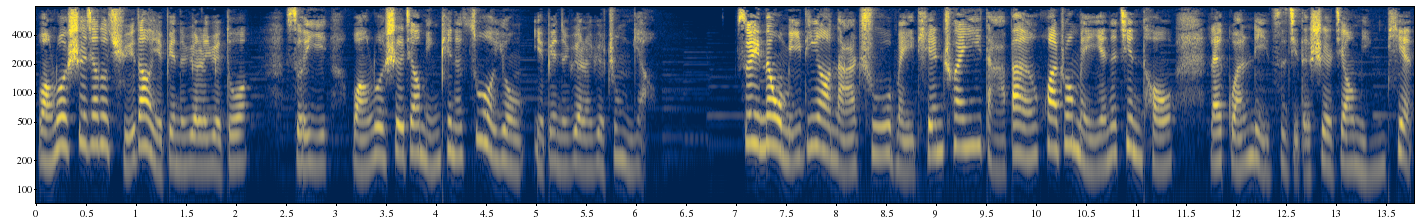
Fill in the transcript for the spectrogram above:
网络社交的渠道也变得越来越多，所以网络社交名片的作用也变得越来越重要。所以呢，我们一定要拿出每天穿衣打扮、化妆美颜的劲头，来管理自己的社交名片。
